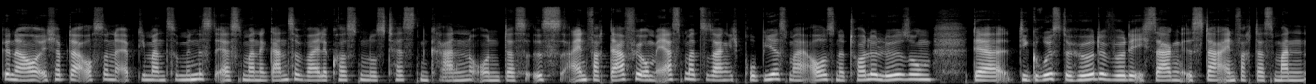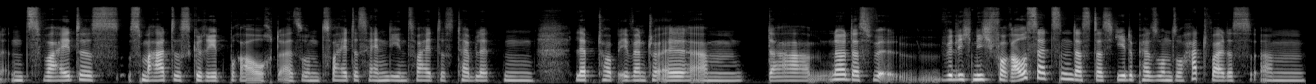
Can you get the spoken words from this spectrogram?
Genau, ich habe da auch so eine App, die man zumindest erstmal eine ganze Weile kostenlos testen kann. Und das ist einfach dafür, um erstmal zu sagen, ich probiere es mal aus, eine tolle Lösung. Der, die größte Hürde, würde ich sagen, ist da einfach, dass man ein zweites smartes Gerät braucht. Also ein zweites Handy, ein zweites Tablet, ein Laptop eventuell. Ähm, da, ne, das will ich nicht voraussetzen, dass das jede Person so hat, weil das, ähm,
